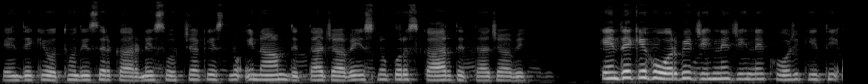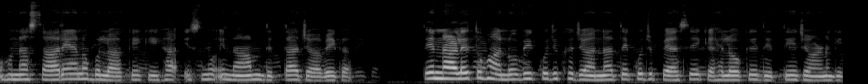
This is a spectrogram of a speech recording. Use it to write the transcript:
ਕਹਿੰਦੇ ਕਿ ਉੱਥੋਂ ਦੀ ਸਰਕਾਰ ਨੇ ਸੋਚਿਆ ਕਿ ਇਸ ਨੂੰ ਇਨਾਮ ਦਿੱਤਾ ਜਾਵੇ ਇਸ ਨੂੰ ਪੁਰਸਕਾਰ ਦਿੱਤਾ ਜਾਵੇ। ਕਹਿੰਦੇ ਕਿ ਹੋਰ ਵੀ ਜਿਹਨੇ ਜਿਹਨੇ ਖੋਜ ਕੀਤੀ, ਉਹਨਾਂ ਸਾਰਿਆਂ ਨੂੰ ਬੁਲਾ ਕੇ ਕਿਹਾ ਇਸ ਨੂੰ ਇਨਾਮ ਦਿੱਤਾ ਜਾਵੇਗਾ। ਤੇ ਨਾਲੇ ਤੁਹਾਨੂੰ ਵੀ ਕੁਝ ਖਜ਼ਾਨਾ ਤੇ ਕੁਝ ਪੈਸੇ ਕਹਿ ਲੋ ਕੇ ਦਿੱਤੇ ਜਾਣਗੇ।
